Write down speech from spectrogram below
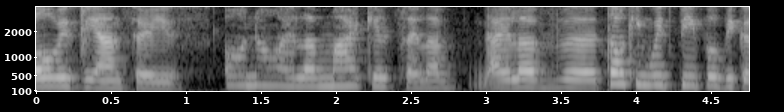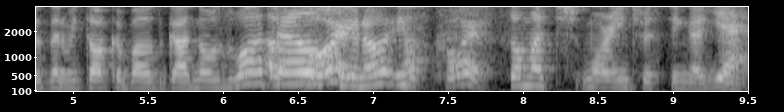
always the answer is, oh no, I love markets. I love I love uh, talking with people because then we talk about God knows what Of else. course. You know, it's of course. so much more interesting. I think.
